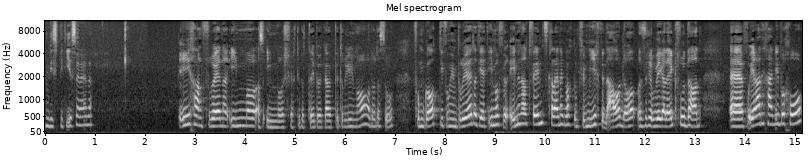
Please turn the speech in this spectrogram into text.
Und wie ist es bei dir, Serena? Ich habe früher immer, also immer ist vielleicht übertrieben, ich glaube etwa dreimal oder so, vom Gotti, von meinem Bruder, die hat immer für ihn einen Adventskalender gemacht und für mich dann auch noch, was ich mega nett gefunden habe. Äh, von ihr habe ich einen bekommen.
